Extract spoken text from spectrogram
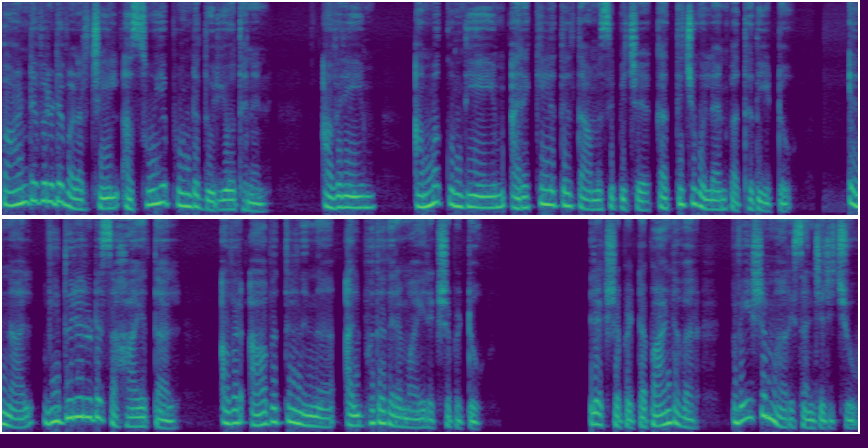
പാണ്ഡവരുടെ വളർച്ചയിൽ അസൂയ പൂണ്ട ദുര്യോധനൻ അവരെയും അമ്മക്കുന്തിയെയും അരക്കില്ലത്തിൽ താമസിപ്പിച്ച് കത്തിച്ചുകൊല്ലാൻ പദ്ധതിയിട്ടു. എന്നാൽ വിതുരരുടെ സഹായത്താൽ അവർ ആപത്തിൽ നിന്ന് അത്ഭുതകരമായി രക്ഷപ്പെട്ടു. രക്ഷപ്പെട്ട പാണ്ഡവർ വേഷം മാറി സഞ്ചരിച്ചു.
